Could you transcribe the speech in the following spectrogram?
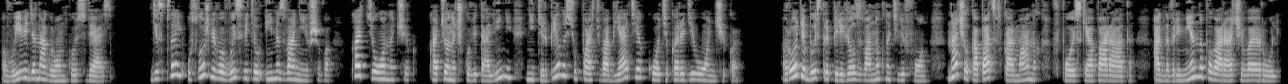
выведя на громкую связь. Дисплей услужливо высветил имя звонившего – «Котеночек». Котеночку Виталине не терпелось упасть в объятия котика-родиончика. Родя быстро перевел звонок на телефон, начал копаться в карманах в поиске аппарата, одновременно поворачивая руль.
